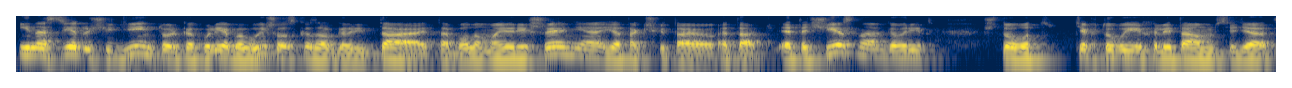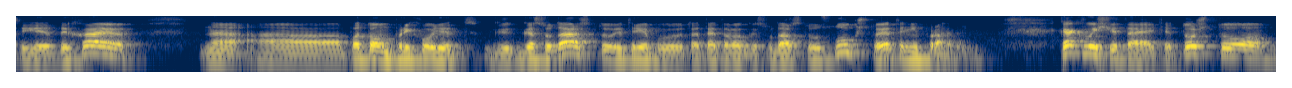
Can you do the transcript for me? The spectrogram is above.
и на следующий день только Кулеба вышел, сказал, говорит, да, это было мое решение, я так считаю, это, это честно, говорит, что вот те, кто выехали там, сидят и отдыхают, а потом приходят к государству и требуют от этого государства услуг, что это неправильно. Как вы считаете, то, что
